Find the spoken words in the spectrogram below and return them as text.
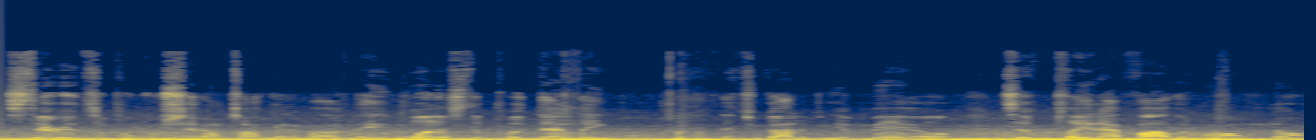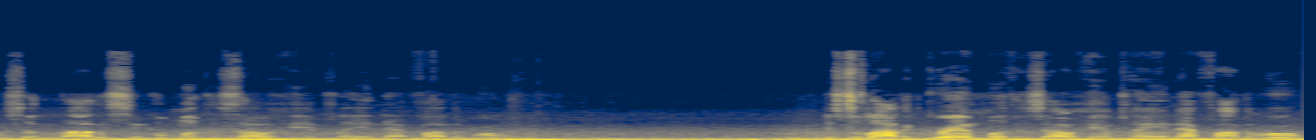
stereotypical shit I'm talking about. They want us to put that label that you gotta be a male to play that father role. No, it's a lot of single mothers out here playing that father role. It's a lot of grandmothers out here playing that father role.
